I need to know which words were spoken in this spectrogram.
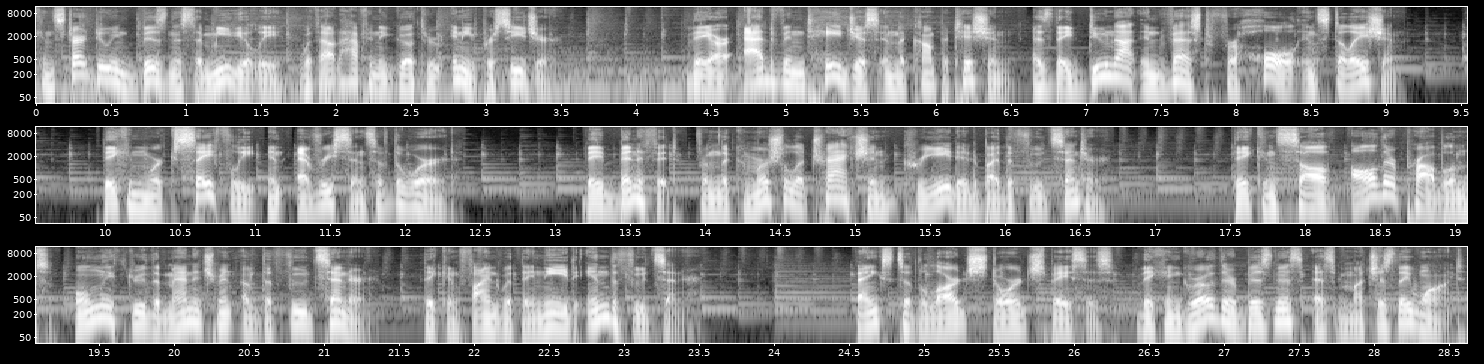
can start doing business immediately without having to go through any procedure. They are advantageous in the competition as they do not invest for whole installation. They can work safely in every sense of the word. They benefit from the commercial attraction created by the food center. They can solve all their problems only through the management of the food center. They can find what they need in the food center. Thanks to the large storage spaces, they can grow their business as much as they want.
